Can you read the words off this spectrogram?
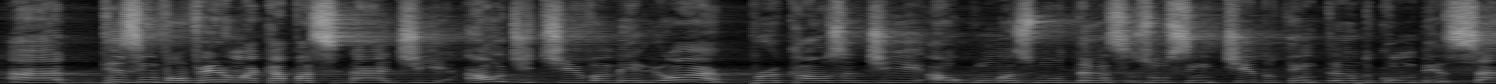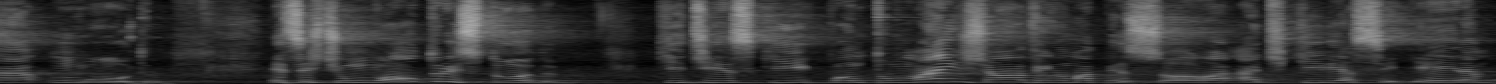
a desenvolver uma capacidade auditiva melhor por causa de algumas mudanças, um sentido tentando compensar um outro. Existe um outro estudo que diz que quanto mais jovem uma pessoa adquire a cegueira,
